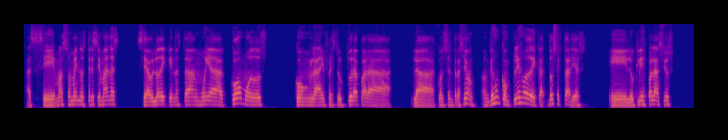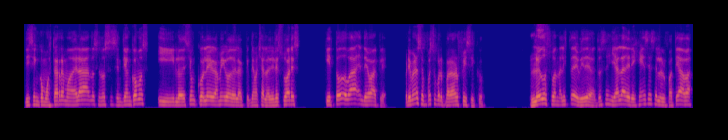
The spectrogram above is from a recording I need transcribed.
Hace más o menos tres semanas se habló de que no estaban muy cómodos con la infraestructura para la concentración. Aunque es un complejo de dos hectáreas, eh, el Euclides Palacios, dicen como está remodelándose, no se sentían cómodos, y lo decía un colega amigo de, la, de Machala, Lire Suárez, que todo va en debacle. Primero se fue su preparador físico, luego su analista de video, entonces ya la dirigencia se le olfateaba,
